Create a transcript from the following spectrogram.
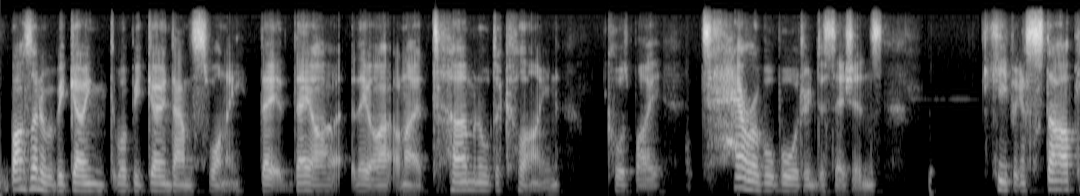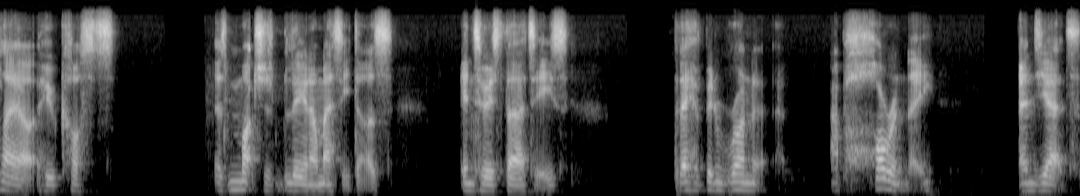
Barcelona would be going would be going down the Swanee. They they are they are on a terminal decline caused by terrible boardroom decisions, keeping a star player who costs as much as Lionel Messi does into his thirties. They have been run abhorrently, and yet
